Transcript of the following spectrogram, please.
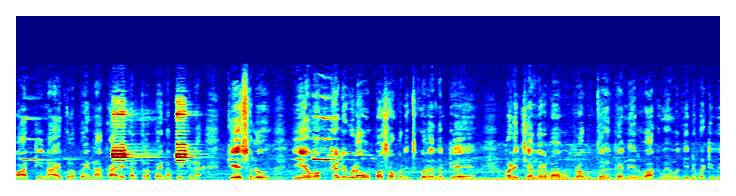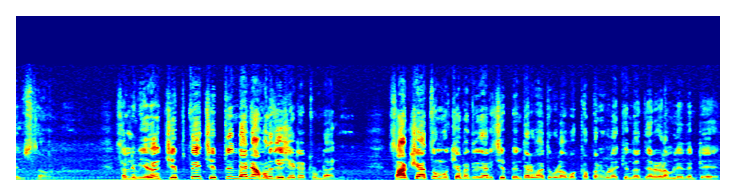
పార్టీ నాయకులపైన కార్యకర్తలపైన పెట్టిన కేసులు ఏ ఒక్కటి కూడా ఉపసంహరించుకోలేదంటే మరి చంద్రబాబు ప్రభుత్వం యొక్క నిర్వాహకమేమో దీన్ని బట్టి తెలుస్తూ ఉంది. అసలు నువ్వు ఏదైనా చెప్తే చెప్పిన దాన్ని అమలు చేసేటట్టు ఉండాలి. సాక్షాత్తు ముఖ్యమంత్రి గారు చెప్పిన తర్వాత కూడా ఒక్క పని కూడా కింద జరగడం లేదంటే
